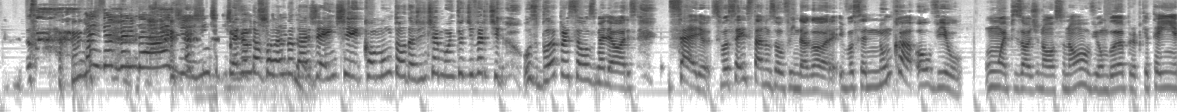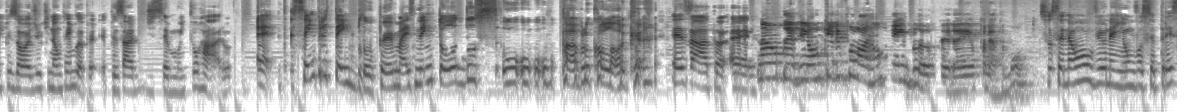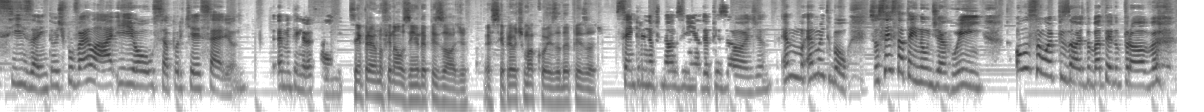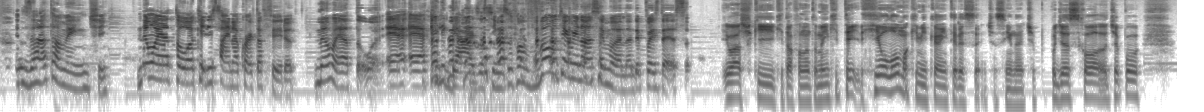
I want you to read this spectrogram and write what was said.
Mas é verdade, a gente é Mas eu tô divertido. falando da gente como um todo. A gente é muito divertido. Os bloopers são os melhores. Sério, se você está nos ouvindo agora e você nunca ouviu um episódio nosso, não ouviu um blooper, porque tem episódio que não tem blooper, apesar de ser muito raro. É, sempre tem blooper, mas nem todos o, o, o Pablo coloca. Exato, é. Não, teve um que ele falou, ah, não tem blooper. Aí eu falei, ah, tá bom. Se você não ouviu nenhum, você precisa. Então, tipo, vai lá e ouça, porque, sério, é muito engraçado. Sempre é no finalzinho do episódio. É sempre a última coisa do episódio. Sempre no finalzinho do episódio. É, é muito bom. Se você está tendo um dia ruim, ouça um episódio do Batendo Prova. Exatamente. Não é à toa que ele sai na quarta-feira. Não é à toa. É, é aquele gás, assim, você fala, vamos terminar a semana depois dessa. Eu acho que, que tá falando também que, tem, que rolou uma química interessante, assim, né? Tipo, podia ser, tipo...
